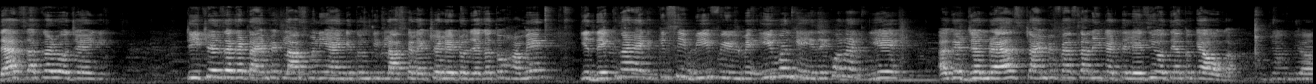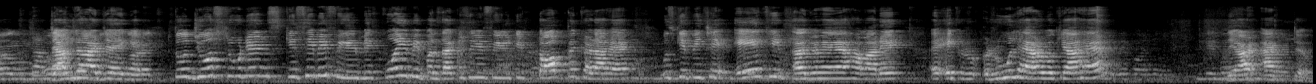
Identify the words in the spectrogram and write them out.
डेथ्स अकर हो जाएँगी। टीचर्स अगर टाइम पे क्लास में नहीं आएँगे तो उनकी क्लास का लेक्चर लेट हो जाएगा। तो हमें ये देखना है कि किसी भी फ़ील्ड में इवन के ये देखो ना ये अगर जनरल्स टाइम पे फैसला नहीं करते लेजी होते हैं तो क्या होगा? जंग हार जाएँगे। तो जो स्टूडेंट्स किसी भी फ़ील्ड में कोई भी बंदा किसी भी फ़ील्ड के टॉप पे खड़ा है उसके पीछे एक ही जो है हमारे एक रूल है और वो क्या है? दे आर एक्टिव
